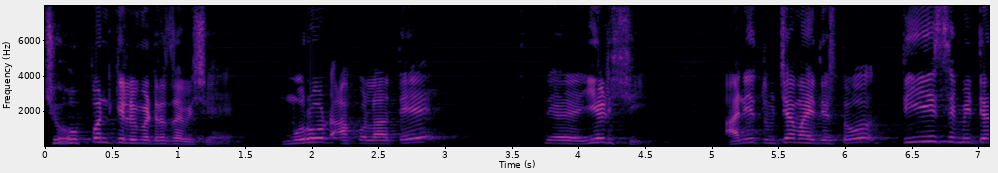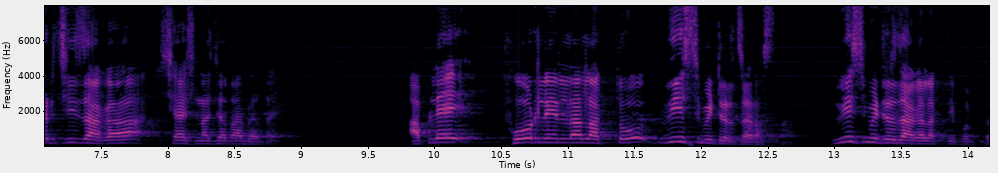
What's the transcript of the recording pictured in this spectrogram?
चोपन्न किलोमीटरचा विषय आहे. मुरुड अकोला ते येडशी. आणि तुमच्या माहितीच तो तीस मीटरची जागा शासनाच्या ताब्यात आहे. आपल्या फोर लेनला लागतो वीस मीटरचा रस्ता. वीस मीटर जागा लागते फक्त.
